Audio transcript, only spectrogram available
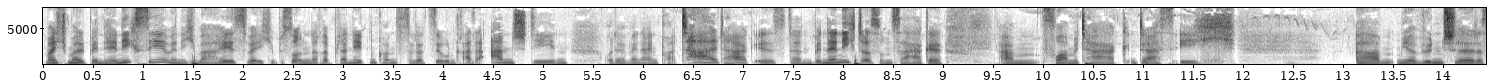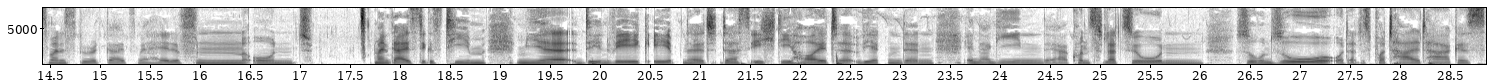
manchmal benenne ich sie, wenn ich weiß, welche besondere Planetenkonstellation gerade anstehen oder wenn ein Portaltag ist, dann benenne ich das und sage am Vormittag, dass ich ähm, mir wünsche, dass meine Spirit Guides mir helfen und mein geistiges Team mir den Weg ebnet, dass ich die heute wirkenden Energien der Konstellation so und so oder des Portaltages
